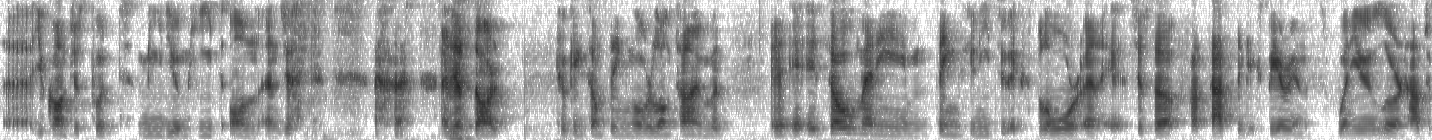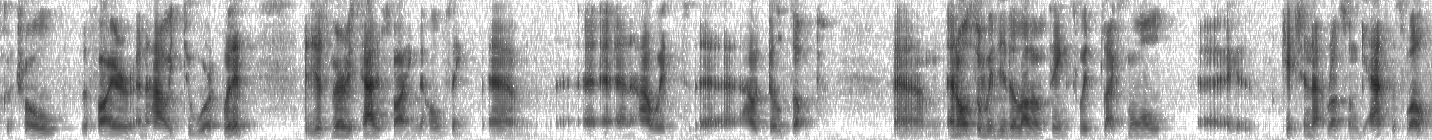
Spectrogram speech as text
uh, you can't just put medium heat on and just and just start cooking something over a long time, but it, it, it's so many things you need to explore, and it's just a fantastic experience when you learn how to control the fire and how to work with it. It's just very satisfying the whole thing, um, and how it uh, how it builds up. Um, and also, we did a lot of things with like small uh, kitchen that runs on gas as well.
